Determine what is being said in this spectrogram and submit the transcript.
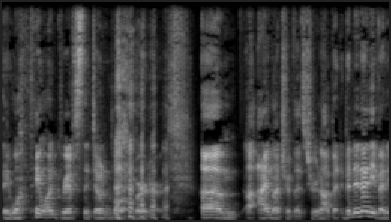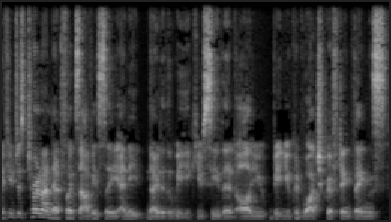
They want they want grifts that don't involve murder. um, I'm not sure if that's true or not, but but in any event, if you just turn on Netflix, obviously any night of the week, you see that all you you could watch grifting things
